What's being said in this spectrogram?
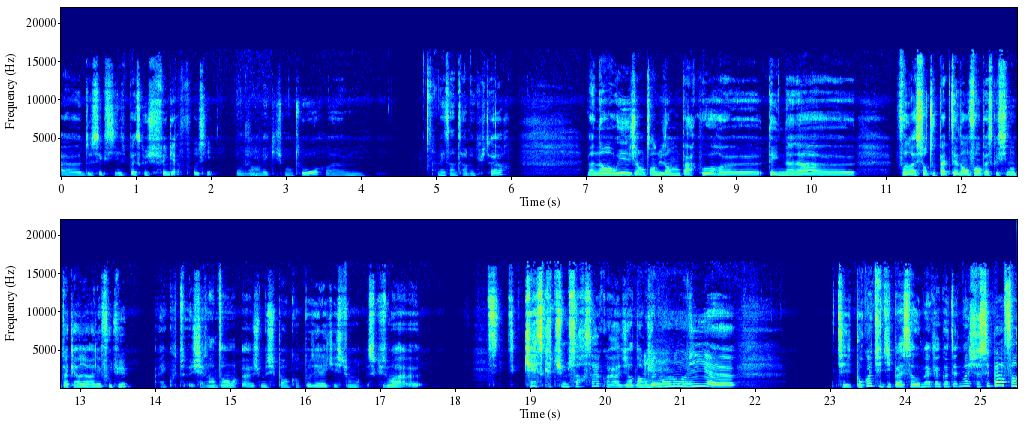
euh, de sexisme parce que je fais gaffe aussi aux gens avec qui je m'entoure, euh, mes interlocuteurs. Maintenant, oui, j'ai entendu dans mon parcours, euh, t'es une nana, faudra surtout pas que t'aies d'enfants parce que sinon ta carrière elle est foutue. Bah, écoute, j'ai 20 ans, je me suis pas encore posé la question. Excuse-moi, qu'est-ce que tu me sors ça quoi? Dire, Dans quel monde on vit Pourquoi tu dis pas ça au mec à côté de moi? Je sais pas. Enfin,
